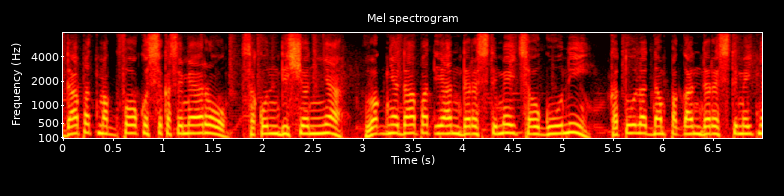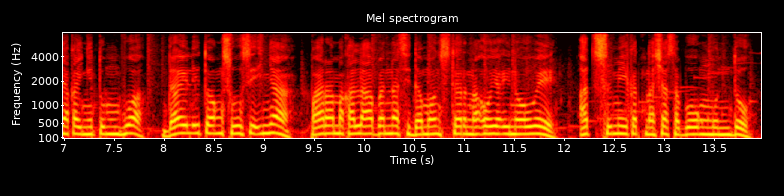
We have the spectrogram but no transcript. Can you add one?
dapat mag-focus si Casimero sa kondisyon niya. Huwag niya dapat i-underestimate sa Oguni katulad ng pag-underestimate niya kay Ngitumbwa dahil ito ang susi niya para makalaban na si The Monster na Oya Inoue at sumikat na siya sa buong mundo.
